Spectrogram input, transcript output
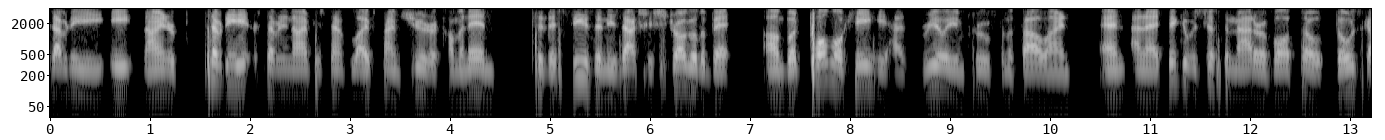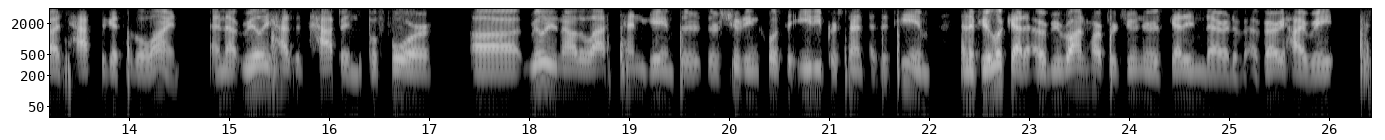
78, 9 or 78 or 79% lifetime shooter coming in to this season. He's actually struggled a bit, um, but Paul Mulcahy has really improved from the foul line. And, and I think it was just a matter of also those guys have to get to the line. And that really hasn't happened before uh, really now the last 10 games, they're, they're shooting close to 80% as a team. And if you look at it, I mean, Ron Harper Jr. is getting there at a, a very high rate. His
